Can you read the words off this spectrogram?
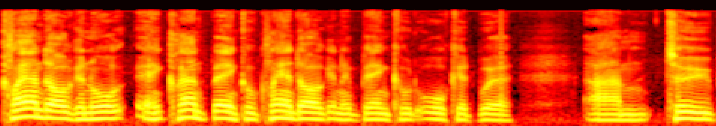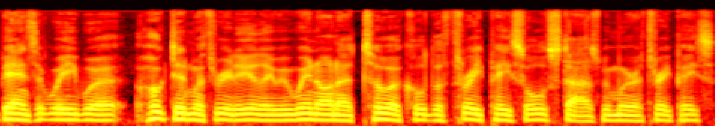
Clown Dog and, Or- and Clown band called Clown Dog and a band called Orchid were um, two bands that we were hooked in with really early. We went on a tour called the Three Piece All Stars when we were a three piece,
